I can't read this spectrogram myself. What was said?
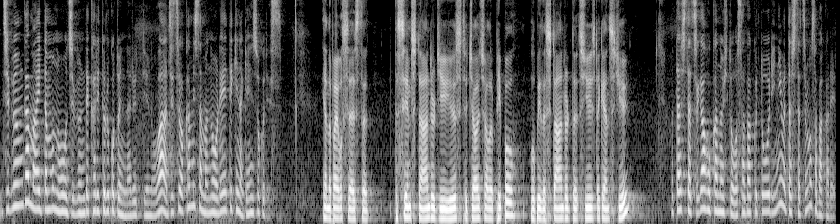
自分がまいたものを自分で刈り取ることになるっていうのは実は神様の霊的な原則です。Yeah, and the Bible says that the same standard you use to judge other people will be the standard that's used against you. 私たちが他の人を裁く通りに私たちも裁かれる。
